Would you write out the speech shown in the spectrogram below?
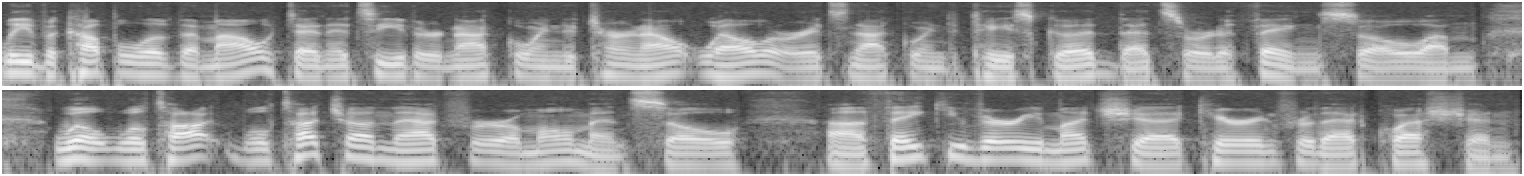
Leave a couple of them out, and it's either not going to turn out well or it's not going to taste good. That sort of thing. So um, we'll we'll talk we'll touch on that for a moment. So uh, thank you very much, uh, Karen, for that question.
